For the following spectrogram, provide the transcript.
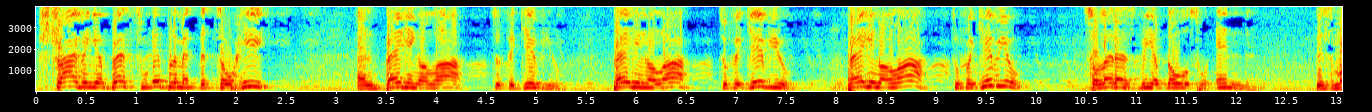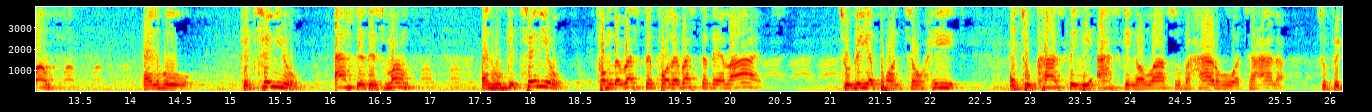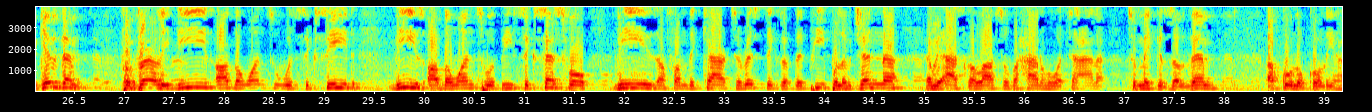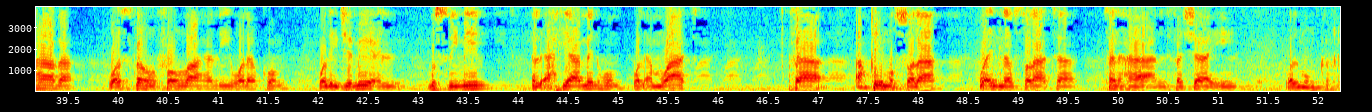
Striving your best to implement the Tawheed and begging Allah to forgive you. Begging Allah to forgive you. Begging Allah to forgive you. So let us be of those who end this month and who continue after this month and who continue from the rest of, for the rest of their lives to be upon Tawheed and to constantly be asking Allah subhanahu wa ta'ala to forgive them. For verily these are the ones who will succeed. These are the ones who will be successful. These are from the characteristics of the people of Jannah. And we ask Allah subhanahu wa ta'ala to make us of them. أقول قولي هذا وأستغفر الله لي ولكم ولجميع المسلمين الأحياء منهم والأموات فأقيموا الصلاة وإن الصلاة تنهى عن الفشاء والمنكر.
